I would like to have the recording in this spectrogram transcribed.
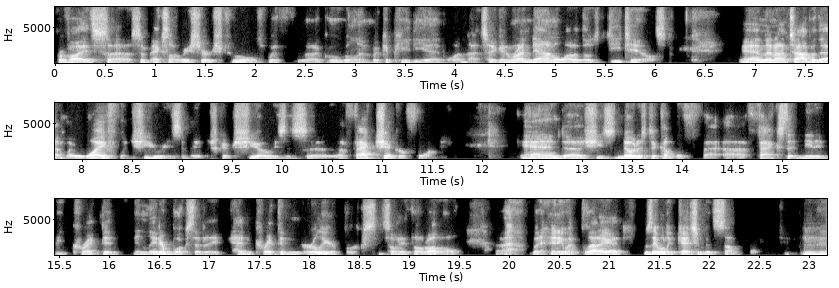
provides uh, some excellent research tools with uh, Google and Wikipedia and whatnot, so I can run down a lot of those details. And then on top of that, my wife, when she reads the manuscript, she always is a, a fact checker for me. And uh, she's noticed a couple fa- uh, facts that needed to be corrected in later books that I hadn't corrected in earlier books. So I thought, oh, uh, but anyway, I'm glad I got, was able to catch them at some point. Mm-hmm.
